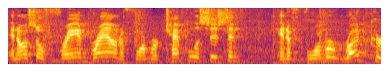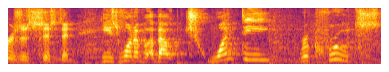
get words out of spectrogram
and also Fran Brown, a former Temple assistant and a former Rutgers assistant. He's one of about 20 recruits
